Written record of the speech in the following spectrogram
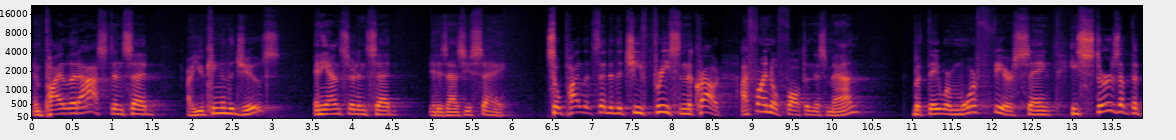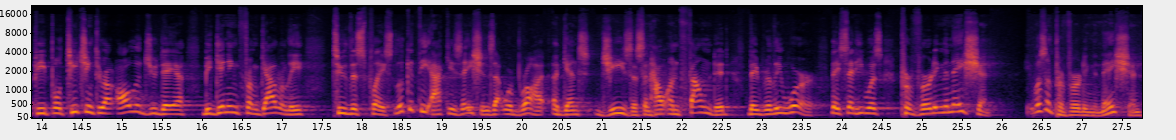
And Pilate asked and said, Are you king of the Jews? And he answered and said, It is as you say. So Pilate said to the chief priests and the crowd, I find no fault in this man. But they were more fierce, saying, He stirs up the people, teaching throughout all of Judea, beginning from Galilee to this place. Look at the accusations that were brought against Jesus and how unfounded they really were. They said he was perverting the nation. He wasn't perverting the nation,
